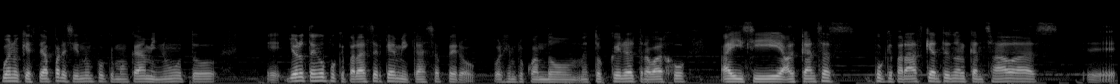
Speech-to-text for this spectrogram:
bueno, que esté apareciendo un Pokémon cada minuto. Eh, yo no tengo Poképarada cerca de mi casa, pero, por ejemplo, cuando me toca ir al trabajo, ahí sí alcanzas Poképaradas que antes no alcanzabas, eh,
